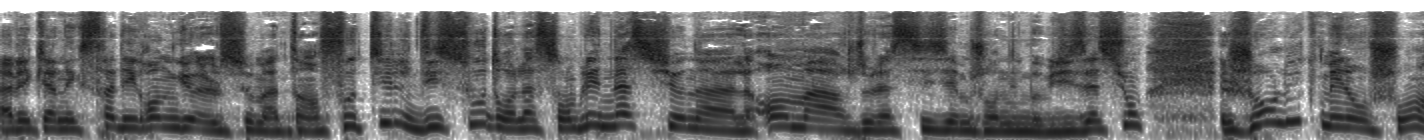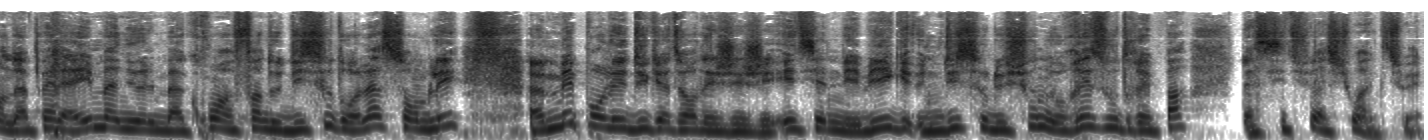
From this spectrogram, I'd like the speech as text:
avec un extrait des Grandes Gueules ce matin. Faut-il dissoudre l'Assemblée nationale? En marge de la sixième journée de mobilisation, Jean-Luc Mélenchon en appelle à Emmanuel Macron afin de dissoudre l'Assemblée. Mais pour l'éducateur des GG, Étienne Lebig, une dissolution ne résoudrait pas la situation actuelle.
